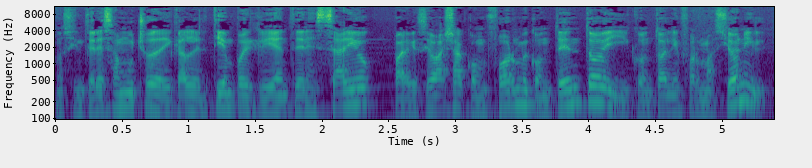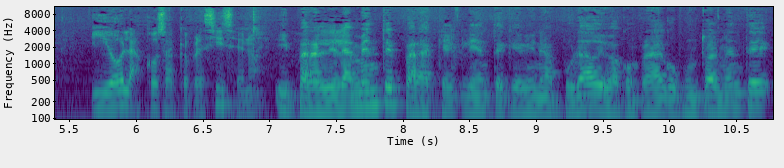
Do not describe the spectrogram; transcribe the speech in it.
nos interesa mucho dedicarle el tiempo al cliente necesario para que se vaya conforme, contento y con toda la información y, y o las cosas que precise. ¿no? Y paralelamente, para aquel cliente que viene apurado y va a comprar algo puntualmente,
